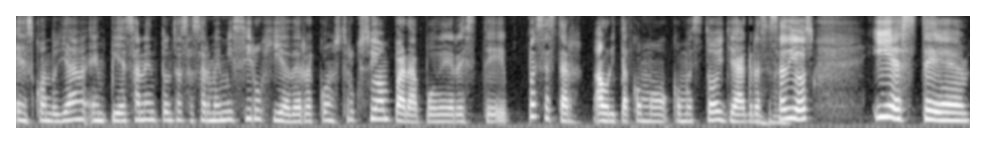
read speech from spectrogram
es cuando ya empiezan entonces a hacerme mi cirugía de reconstrucción para poder este pues estar ahorita como como estoy ya gracias a Dios y este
